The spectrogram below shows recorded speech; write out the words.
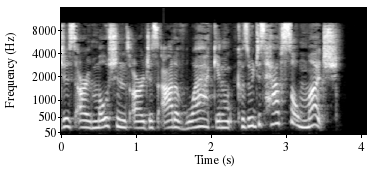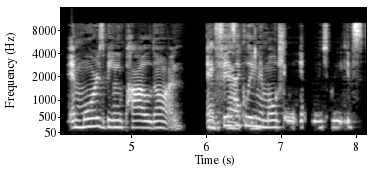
just our emotions are just out of whack. And because we just have so much and more is being piled on and exactly. physically and emotionally, it's,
